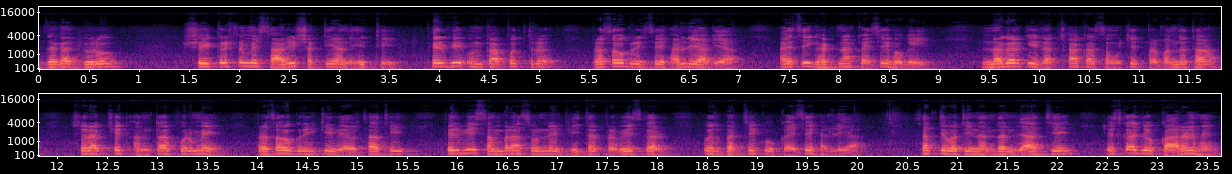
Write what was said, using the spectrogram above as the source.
जगत गुरु श्री कृष्ण में सारी शक्तियाँ निहित थी, फिर भी उनका पुत्र प्रसव गृह से हर लिया गया। ऐसी घटना कैसे हो गई? नगर की रक्षा का समुचित प्रबंध था सुरक्षित अंतपुर में प्रसव गृह की व्यवस्था थी। फिर भी संबरासुर ने भीतर प्रवेश कर उस बच्चे को कैसे हर लिया? सत्यवती नंदन व्यास जी, इसका जो कारण है,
